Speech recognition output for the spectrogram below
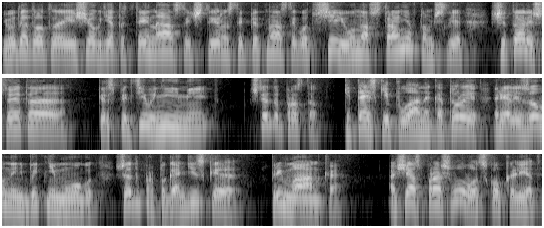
И вот это вот еще где-то 13, 14, 15 год все, и у нас в стране в том числе, считали, что это перспективы не имеет, что это просто китайские планы, которые реализованы быть не могут, что это пропагандистская приманка. А сейчас прошло вот сколько лет,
